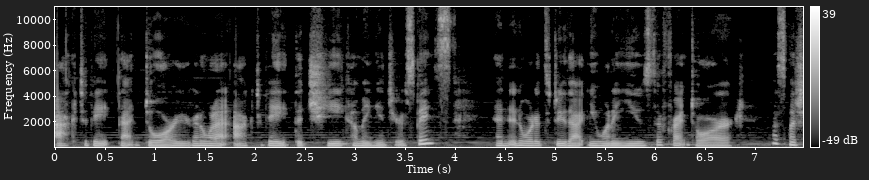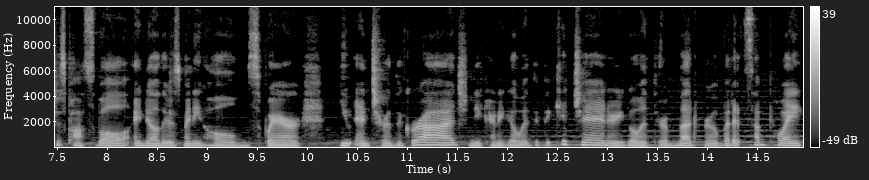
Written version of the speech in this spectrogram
activate that door. You're going to want to activate the chi coming into your space. And in order to do that, you want to use the front door as much as possible. I know there's many homes where you enter in the garage and you kind of go in through the kitchen or you go in through a mud room, but at some point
